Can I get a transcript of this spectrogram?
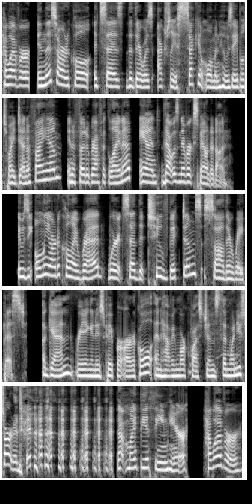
However, in this article, it says that there was actually a second woman who was able to identify him in a photographic lineup, and that was never expounded on. It was the only article I read where it said that two victims saw their rapist. Again, reading a newspaper article and having more questions than when you started. that might be a theme here. However,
